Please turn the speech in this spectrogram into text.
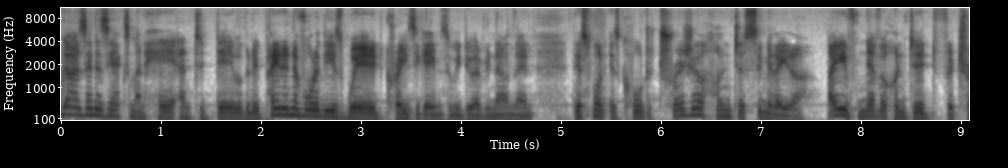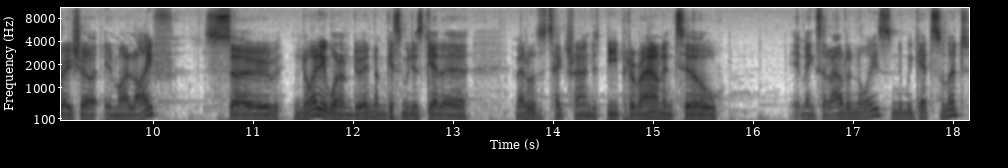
guys, it is the AxeMan here and today we're going to be playing another one of these weird crazy games that we do every now and then. This one is called Treasure Hunter Simulator. I've never hunted for treasure in my life, so no idea what I'm doing. I'm guessing we just get a metal detector and just beep it around until it makes a louder noise and then we get some it.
